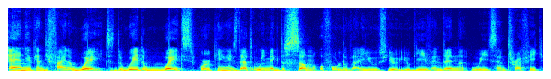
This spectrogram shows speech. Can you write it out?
and you can define a weight. The way the weight is working is that we make the sum of all the values you, you give, and then we send traffic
